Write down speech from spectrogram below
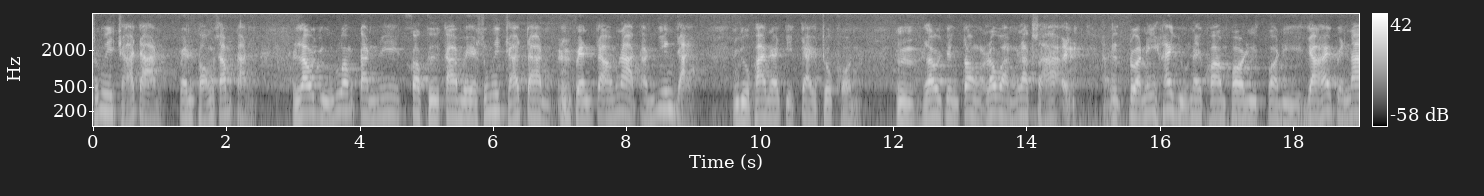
สุมิฉาจารเป็นของสำคัญเราอยู่ร่วมกันนี้ก็คือกาเมสุมิฉาจารเป็นเจ้าอำนาจอันยิ่งใหญ่ อยู่ภายในจิตใจทุกคน เราจึงต้องระวังรักษา ตัวนี้ให้อยู่ในความพอดีพอดี อย่าให้เป็นน้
